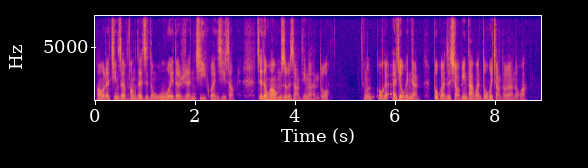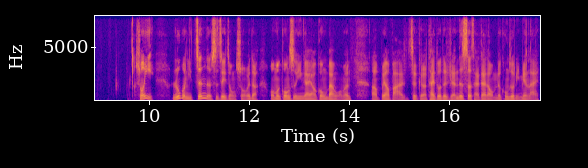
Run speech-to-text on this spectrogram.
把我的精神放在这种无谓的人际关系上面。这种话我们是不是常听了很多？嗯，OK，而且我跟你讲，不管是小兵大官都会讲同样的话，所以。如果你真的是这种所谓的我们公司应该要公办，我们啊不要把这个太多的人的色彩带到我们的工作里面来，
